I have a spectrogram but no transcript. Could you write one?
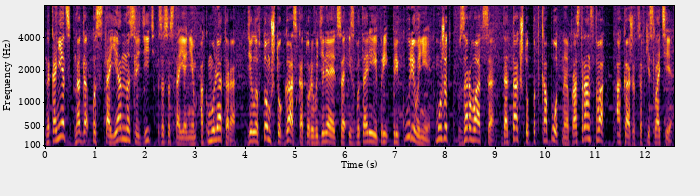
Наконец, надо постоянно следить за состоянием аккумулятора. Дело в том, что газ, который выделяется из батареи при прикуривании, может взорваться, да так, что подкапотное пространство окажется в кислоте.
